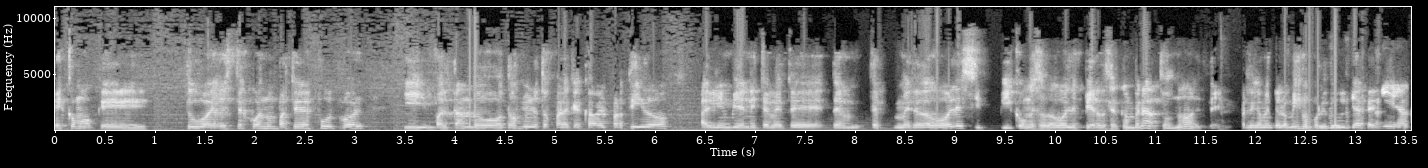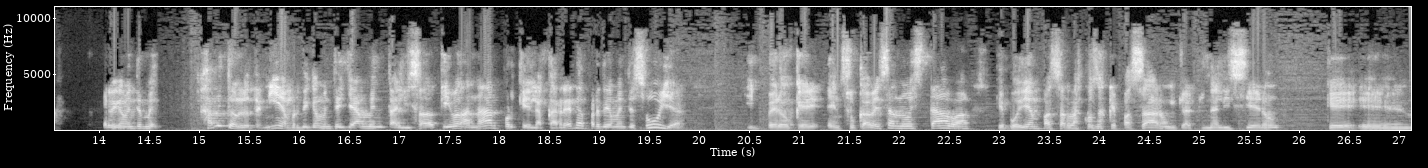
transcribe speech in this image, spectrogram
es como que tú estés jugando un partido de fútbol y faltando dos minutos para que acabe el partido, alguien viene y te mete, te, te mete dos goles y, con esos dos goles pierdes el campeonato, ¿no? Es prácticamente lo mismo porque tú ya tenías, prácticamente me- Hamilton lo tenía prácticamente ya mentalizado que iba a ganar porque la carrera era prácticamente suya. Pero que en su cabeza no estaba que podían pasar las cosas que pasaron y que al final hicieron que, eh,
